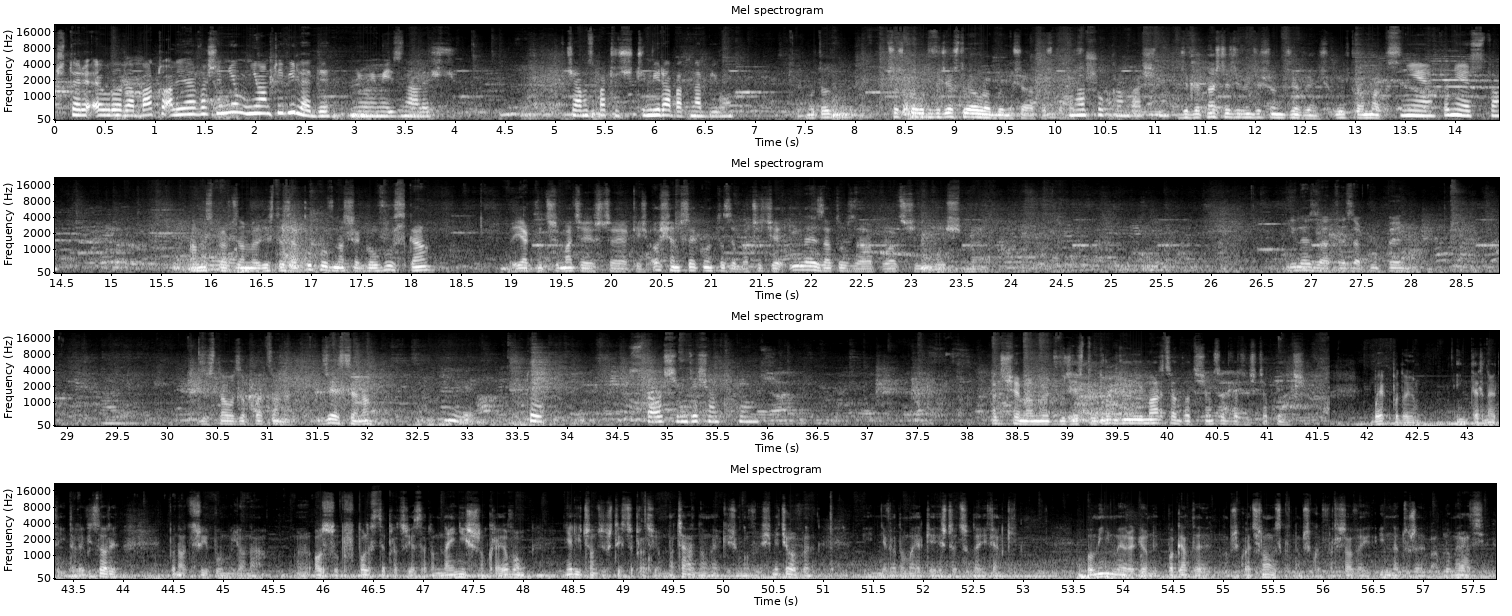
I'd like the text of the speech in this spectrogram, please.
4 euro rabatu, ale ja właśnie nie, nie mam tej wiledy. Nie umiem jej znaleźć. Chciałam zobaczyć, czy mi rabat nabiło. No to coś koło 20 euro by musiała kosztować. No szukam właśnie. 19,99 Ultra Max. Nie, to nie jest to. A my sprawdzamy listę zakupów naszego wózka. Jak wytrzymacie jeszcze jakieś 8 sekund, to zobaczycie ile za to zapłaciliśmy. Ile za te zakupy zostało zapłacone? Gdzie jest cena? Nie wiem. Tu. 185. A dzisiaj mamy 22 marca 2025. Bo jak podają internety i telewizory, ponad 3,5 miliona e, osób w Polsce pracuje za tą najniższą krajową, nie licząc już tych, co pracują na czarno, na jakieś umowy śmieciowe i nie wiadomo jakie jeszcze cuda i. Pominijmy regiony bogate, na przykład Śląsk, na przykład Warszawę i inne duże aglomeracje,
